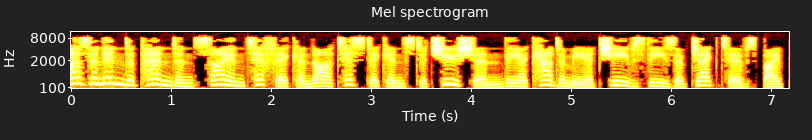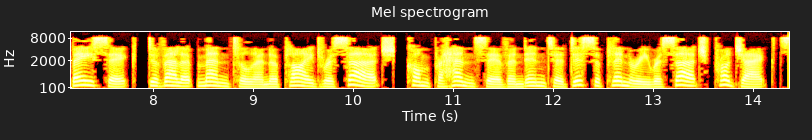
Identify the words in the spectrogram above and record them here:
As an independent scientific and artistic institution the Academy achieves these objectives by basic, developmental and applied research, comprehensive and interdisciplinary research projects,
